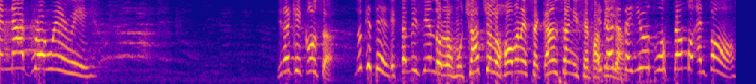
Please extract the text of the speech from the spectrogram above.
and not grow weary. Qué cosa. Look at this. Están diciendo, los muchachos, los jóvenes se cansan y se It says that fatigan. the youth will stumble and fall.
